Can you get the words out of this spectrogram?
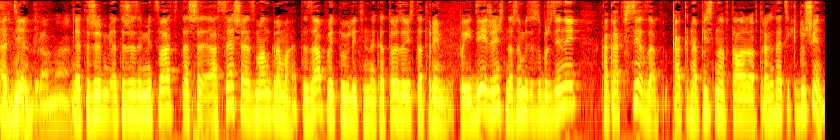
отдельно. Это же, это же митцва асеша азман грамма. Это заповедь повелительная, которая зависит от времени. По идее, женщины должны быть освобождены, как от всех заповедей, как написано в, в трактате Кедушин.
